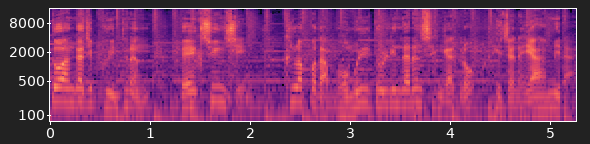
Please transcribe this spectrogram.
또 한 가지 포인트는 백스윙 시 클럽보다 몸을 돌린다는 생각으로 회전해야 합니다.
